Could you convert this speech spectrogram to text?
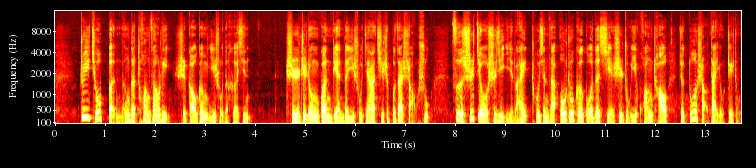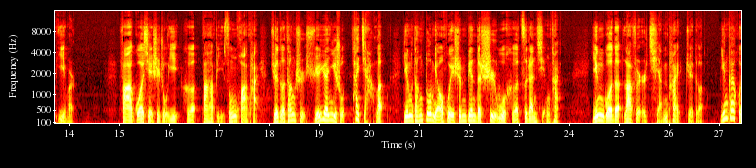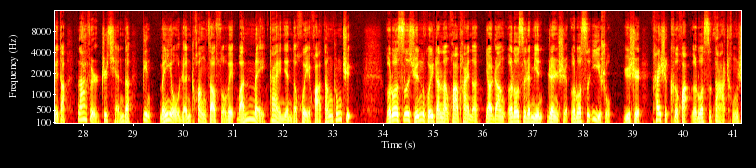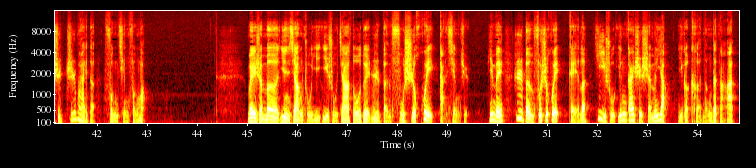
追求本能的创造力是高更艺术的核心。持这种观点的艺术家其实不在少数。自19世纪以来，出现在欧洲各国的写实主义狂潮，就多少带有这种意味。法国写实主义和巴比松画派觉得当时学院艺术太假了，应当多描绘身边的事物和自然形态。英国的拉斐尔前派觉得应该回到拉斐尔之前的，并没有人创造所谓完美概念的绘画当中去。俄罗斯巡回展览画派呢，要让俄罗斯人民认识俄罗斯艺术，于是开始刻画俄罗斯大城市之外的风情风貌。为什么印象主义艺术家都对日本浮世绘感兴趣？因为日本浮世绘给了艺术应该是什么样一个可能的答案。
